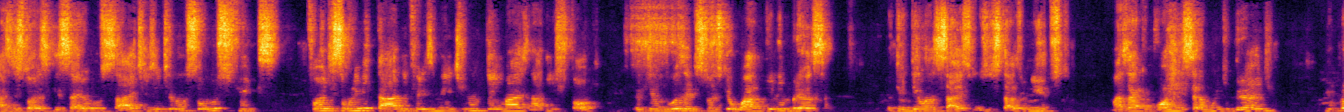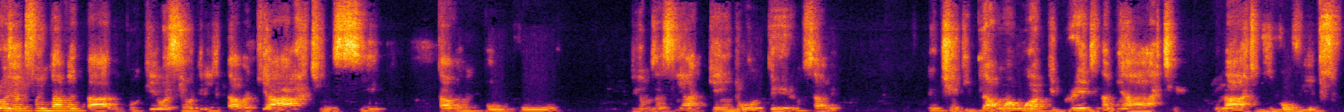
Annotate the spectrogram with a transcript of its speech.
as histórias que saíram no site, a gente lançou nos FIX. Foi uma edição limitada, infelizmente não tem mais nada em estoque. Eu tenho duas edições que eu guardo de lembrança. Eu tentei lançar isso nos Estados Unidos, mas a concorrência era muito grande e o projeto foi engavetado porque eu, assim, eu acreditava que a arte em si estava um pouco, digamos assim, aquém do roteiro, sabe? Eu tinha que dar uma, um upgrade na minha arte na arte dos envolvidos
